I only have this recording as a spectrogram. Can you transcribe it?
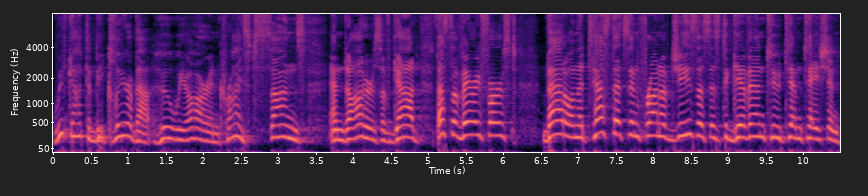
We've got to be clear about who we are in Christ, sons and daughters of God. That's the very first battle. And the test that's in front of Jesus is to give in to temptation.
